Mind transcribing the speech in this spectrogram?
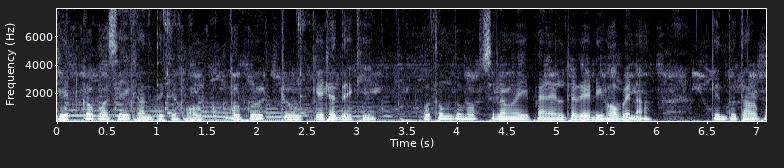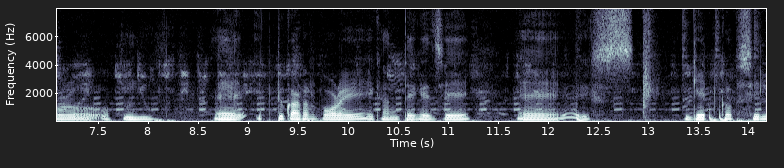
গেট কপ আছে, এখান থেকে অল্প অল্প একটু কেটে দেখি। প্রথম তো ভাবছিলাম এই প্যানেলটা রেডি হবে না। কিন্তু তারপরও একটু কাটার পরে এখান থেকে যে গেট কপ ছিল,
